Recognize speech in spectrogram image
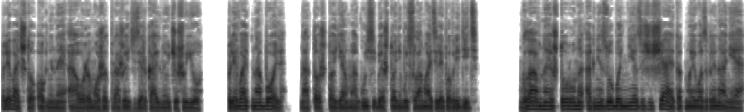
Плевать, что огненная аура может прожечь зеркальную чешую. Плевать на боль, на то, что я могу себе что-нибудь сломать или повредить. Главное, что руна огнезуба не защищает от моего заклинания,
